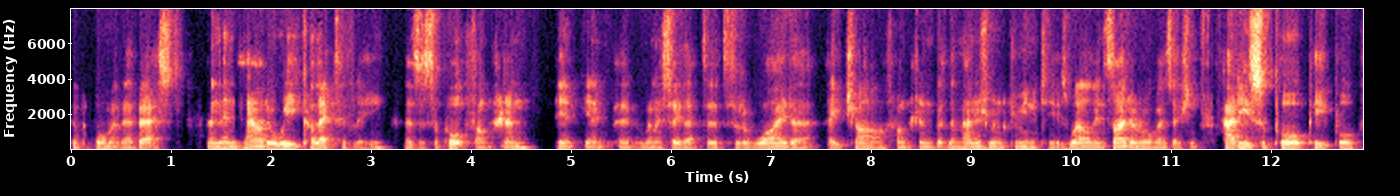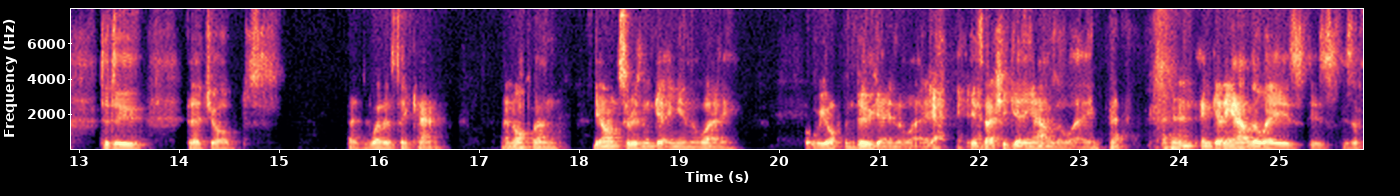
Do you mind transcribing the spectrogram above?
to perform at their best. And then how do we collectively, as a support function, you know, uh, when I say that, the sort of wider HR function, but the management community as well inside an organization, how do you support people to do their jobs as well as they can? And often the answer isn't getting in the way, but we often do get in the way. Yeah, yeah. It's actually getting out of the way. and, and getting out of the way is, is, is, a,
